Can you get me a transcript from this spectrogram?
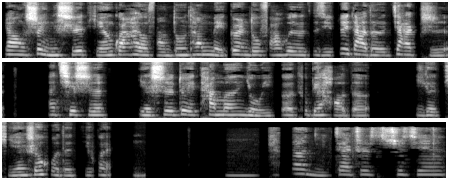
让摄影师、体验官还有房东，他们每个人都发挥了自己最大的价值。那其实也是对他们有一个特别好的一个体验生活的机会。嗯。嗯，那你在这之间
